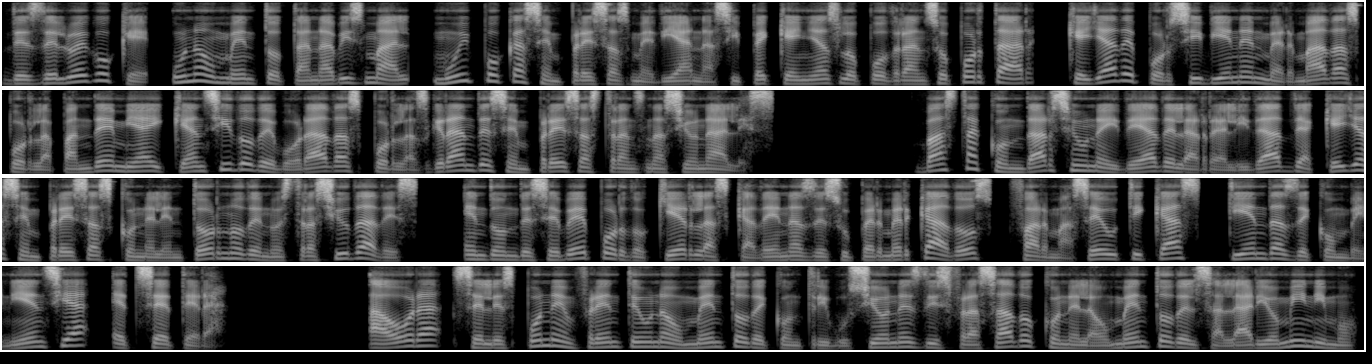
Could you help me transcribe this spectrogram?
Desde luego que, un aumento tan abismal, muy pocas empresas medianas y pequeñas lo podrán soportar, que ya de por sí vienen mermadas por la pandemia y que han sido devoradas por las grandes empresas transnacionales. Basta con darse una idea de la realidad de aquellas empresas con el entorno de nuestras ciudades, en donde se ve por doquier las cadenas de supermercados, farmacéuticas, tiendas de conveniencia, etc. Ahora, se les pone enfrente un aumento de contribuciones disfrazado con el aumento del salario mínimo,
